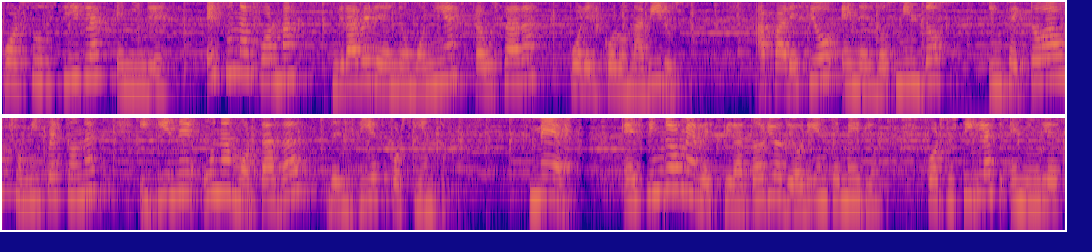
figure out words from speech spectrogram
por sus siglas en inglés, es una forma grave de neumonía causada por el coronavirus. Apareció en el 2002, infectó a 8.000 personas y tiene una mortandad del 10%. MERS, el síndrome respiratorio de Oriente Medio, por sus siglas en inglés,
